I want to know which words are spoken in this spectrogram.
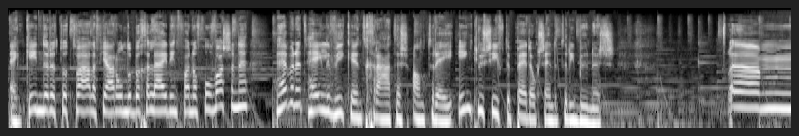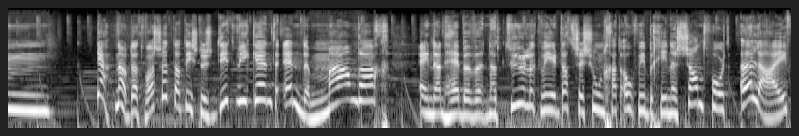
En kinderen tot 12 jaar onder begeleiding van een volwassene... hebben het hele weekend gratis entree, inclusief de paddocks en de tribunes. Ehm ja, nou dat was het. Dat is dus dit weekend en de maandag. En dan hebben we natuurlijk weer, dat seizoen gaat ook weer beginnen. Zandvoort Alive.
